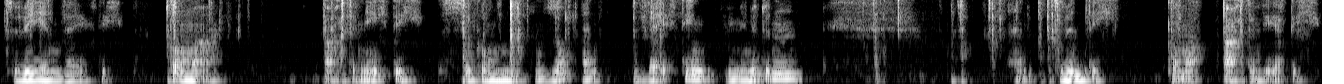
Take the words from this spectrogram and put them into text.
52,98 seconden. Zo. En 15 minuten en 20,48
